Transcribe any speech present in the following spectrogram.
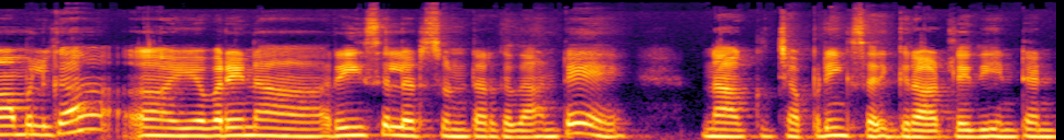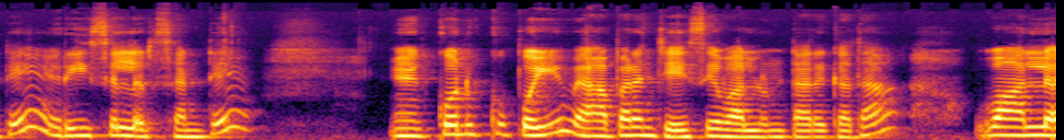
మామూలుగా ఎవరైనా రీసెల్లర్స్ ఉంటారు కదా అంటే నాకు చెప్పడానికి సరిగ్గా రావట్లేదు. ఏంటంటే రీసెల్లర్స్ అంటే కొనుక్కుపోయి వ్యాపారం చేసే వాళ్ళు ఉంటారు కదా వాళ్ళు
